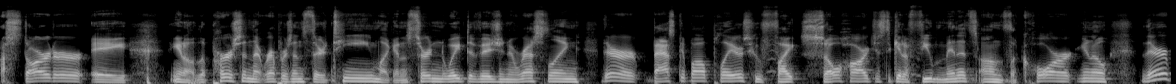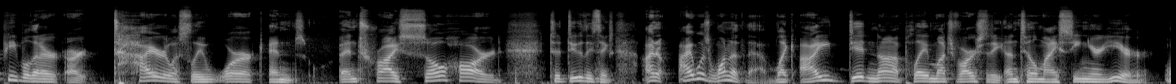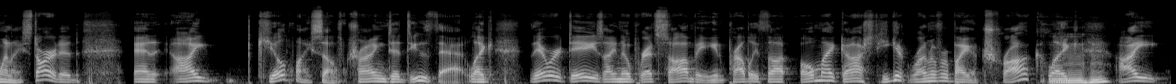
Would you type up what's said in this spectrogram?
a starter, a you know the person that represents their team, like in a certain weight division in wrestling. There are basketball players who fight so hard just to get a few minutes on the court. You know, there are people that are are tirelessly work and and try so hard to do these things. I know I was one of them. Like I did not play much varsity until my senior year when I started, and I killed myself trying to do that. Like there were days I know Brett saw me and probably thought, "Oh my gosh, did he get run over by a truck?" Like I,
